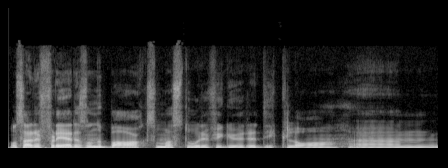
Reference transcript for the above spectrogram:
og så er det flere sånne bak som har store figurer. Dick Law, um,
